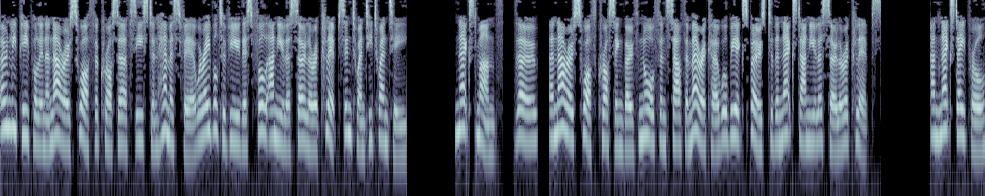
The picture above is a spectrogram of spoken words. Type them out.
Only people in a narrow swath across Earth's eastern hemisphere were able to view this full annular solar eclipse in 2020. Next month, though, a narrow swath crossing both North and South America will be exposed to the next annular solar eclipse. And next April,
